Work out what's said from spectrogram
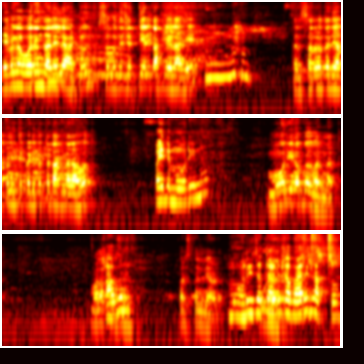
हे. बघा वरण झालेलं आहे आटून. सोबत त्याच्यात तेल टाकलेलं आहे. तर सर्वात आधी आपण इथे कढीपत्ता टाकणार आहोत. पहिले मोहरी ना? मोहरी नकोय वरणात. मला बरं? पर्सनल नाही आवडत. मोहरीचा तडका भारी लागतो.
